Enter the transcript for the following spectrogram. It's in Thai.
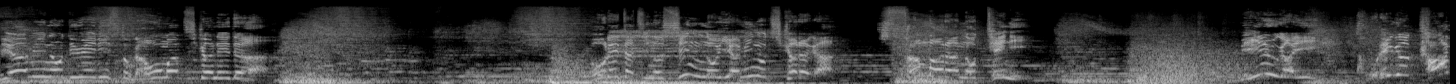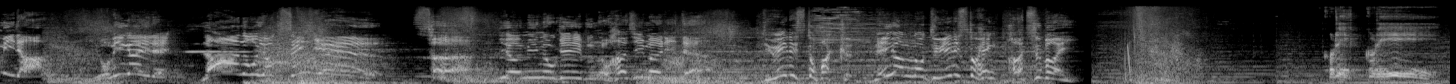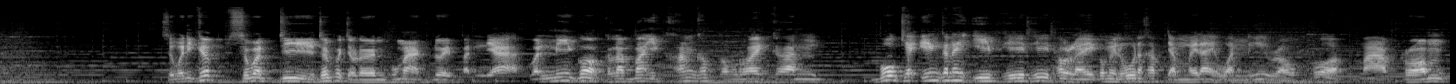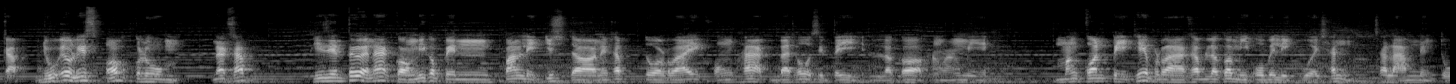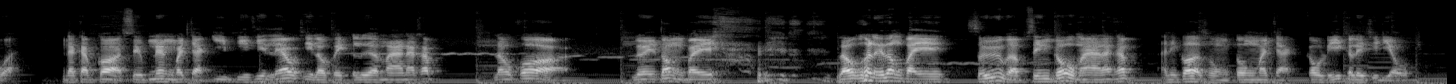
闇のデュエリストがお待ちかねだ。俺たちの真の闇の力が貴様らの手に。見るがいい。これが神だ。よみがえれ。ラーの抑制流さあ闇のゲームの始まりだ。デュエリストパック。レインのデュエリスト編発売。これこれ สวัสดีครับ สวัสดีท่านผู้เจริญผู้มากด้วยปัญญา วันนี้ก็กลับมาอีกครั้งครับกับรายการโบ้แกะเองกันใน EP ที่เท่าไหร่ก็ไม่รู้นะครับจำไม่ได้วันนี้เราก็มาพร้อมกับ Duelists of Gloom นะครับพรีเซนเตอร์หน้ากล่องนี้ก็เป็นมาลิค อิชตาร์นะครับ ตัวร้ายของภาค Battle City แล้วก็ข้างหลังมี มังกรปีกเทพราครับ แล้วก็มีโอเบลิกเวอร์ชั่นสลามหนึ่งตัว นะครับ ก็สืบเนื่องมาจาก EP ที่แล้วที่เราไปเกลือมานะครับ เราก็เลยต้องไป เราก็เลยต้องไปซื้อแบบซิงเกิลมานะครับ อันนี้ก็ส่งตรงมาจากเกาหลีกันเลยทีเดียว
